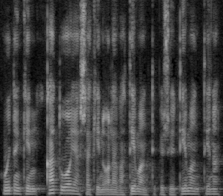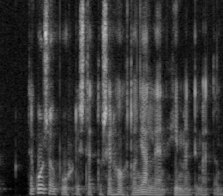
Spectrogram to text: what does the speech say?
Kuitenkin katuojassakin oleva timantti pysyy timanttina, ja kun se on puhdistettu, sen hohto on jälleen himmentymätön.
